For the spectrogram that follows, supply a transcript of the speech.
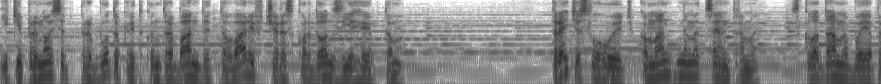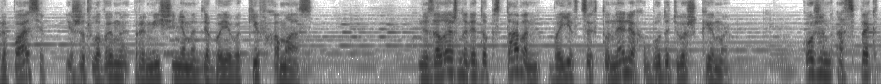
які приносять прибуток від контрабанди товарів через кордон з Єгиптом. Треті слугують командними центрами, складами боєприпасів і житловими приміщеннями для бойовиків Хамас. Незалежно від обставин, бої в цих тунелях будуть важкими. Кожен аспект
